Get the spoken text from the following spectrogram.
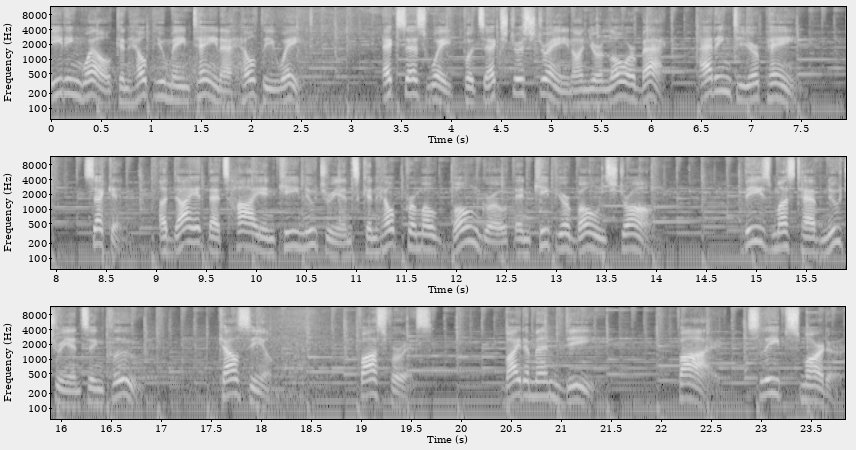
eating well can help you maintain a healthy weight. Excess weight puts extra strain on your lower back, adding to your pain. Second, a diet that's high in key nutrients can help promote bone growth and keep your bones strong. These must-have nutrients include calcium, phosphorus, vitamin D. 5. Sleep smarter.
